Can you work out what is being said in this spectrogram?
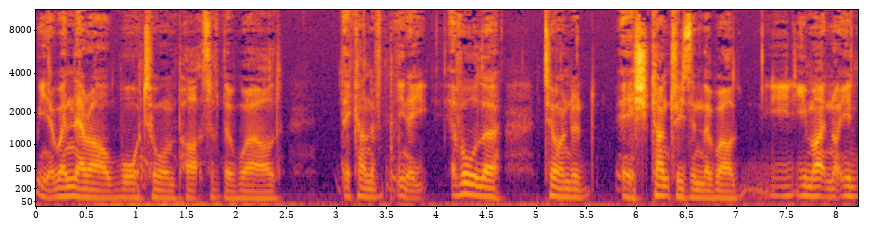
you know when there are war torn parts of the world, they kind of you know of all the two hundred ish countries in the world, you, you, might not you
